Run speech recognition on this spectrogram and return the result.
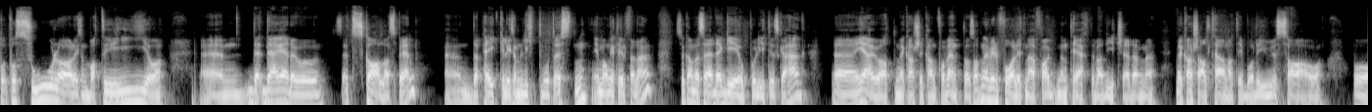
På, på, sol og liksom batteri og eh, Der er det jo et skalaspill. Eh, det peker liksom litt mot Østen i mange tilfeller. Så kan vi si det geopolitiske her eh, gjør jo at vi kanskje kan forvente oss at vi vil få litt mer fragmenterte verdikjeder med, med kanskje alternativ både i USA og, og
